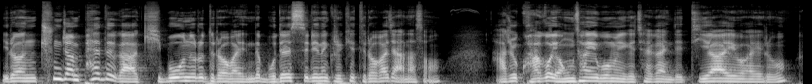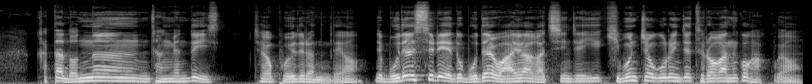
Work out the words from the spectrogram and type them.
이런 충전 패드가 기본으로 들어가 있는데 모델 3는 그렇게 들어가지 않아서 아주 과거 영상에 보면 이게 제가 이제 DIY로 갖다 넣는 장면도 있, 제가 보여드렸는데요. 이제 모델 3에도 모델 Y와 같이 이제 이 기본적으로 이제 들어가는 것 같고요.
